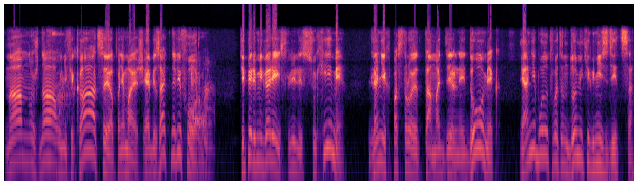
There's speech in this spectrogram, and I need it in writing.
нам нужна унификация, понимаешь, и обязательно реформа. Теперь Мигарей слили с сухими – для них построят там отдельный домик, и они будут в этом домике гнездиться.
